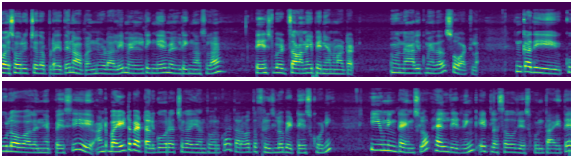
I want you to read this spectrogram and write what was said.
వాయిస్ ఓవర్ ఇచ్చేటప్పుడు అయితే నా పని చూడాలి. మెల్టింగే మెల్టింగ్ అసలు. టేస్ట్ బడ్స్ ఆన్ అయిపోయినాయి అనమాట నాలుగు మీద సో అట్లా. ఇంకా అది కూల్ అవ్వాలని చెప్పేసి అంటే బయట పెట్టాలి గోరచ్చగా అయ్యేంత వరకు. ఆ తర్వాత ఫ్రిడ్జ్లో పెట్టేసుకొని ఈవినింగ్ టైమ్స్లో హెల్తీ డ్రింక్ ఇట్లా సర్వ్ చేసుకుని తాగితే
